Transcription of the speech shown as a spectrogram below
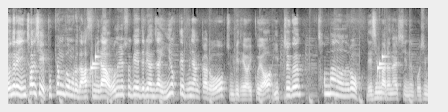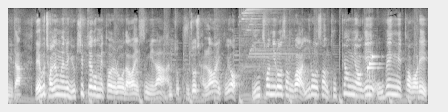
오늘은 인천시 부평동으로 나왔습니다. 오늘 소개해드릴 현장 2억대 분양가로 준비되어 있고요. 입주금 1천만 원으로 내 집 마련할 수 있는 곳입니다. 내부 전용 면적 60제곱미터로 나와 있습니다. 안쪽 구조 잘 나와 있고요. 인천 1호선과 1호선 부평역이 500m 거리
